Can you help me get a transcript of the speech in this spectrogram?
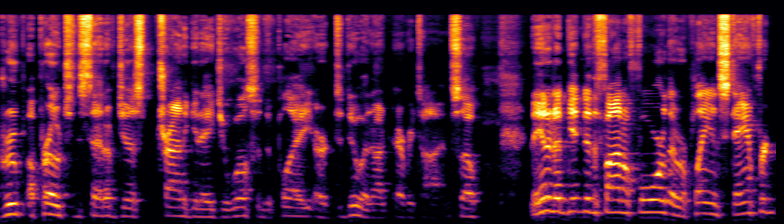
group approach instead of just trying to get A'ja Wilson to play or to do it every time. So they ended up getting to the Final Four. They were playing Stanford.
